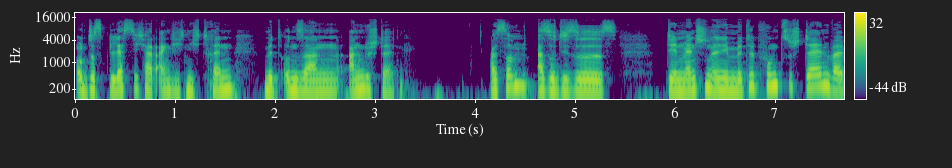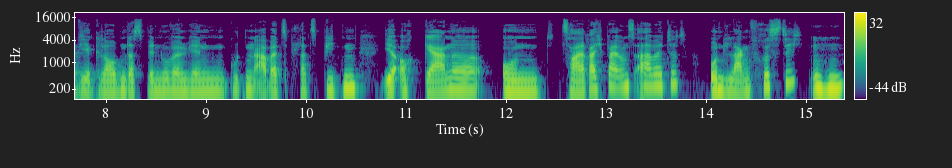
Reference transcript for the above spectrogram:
und das lässt sich halt eigentlich nicht trennen, mit unseren Angestellten. Weißt du? Also dieses, den Menschen in den Mittelpunkt zu stellen, weil wir glauben, dass wir nur, wenn wir einen guten Arbeitsplatz bieten, ihr auch gerne und zahlreich bei uns arbeitet und langfristig. Mhm.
